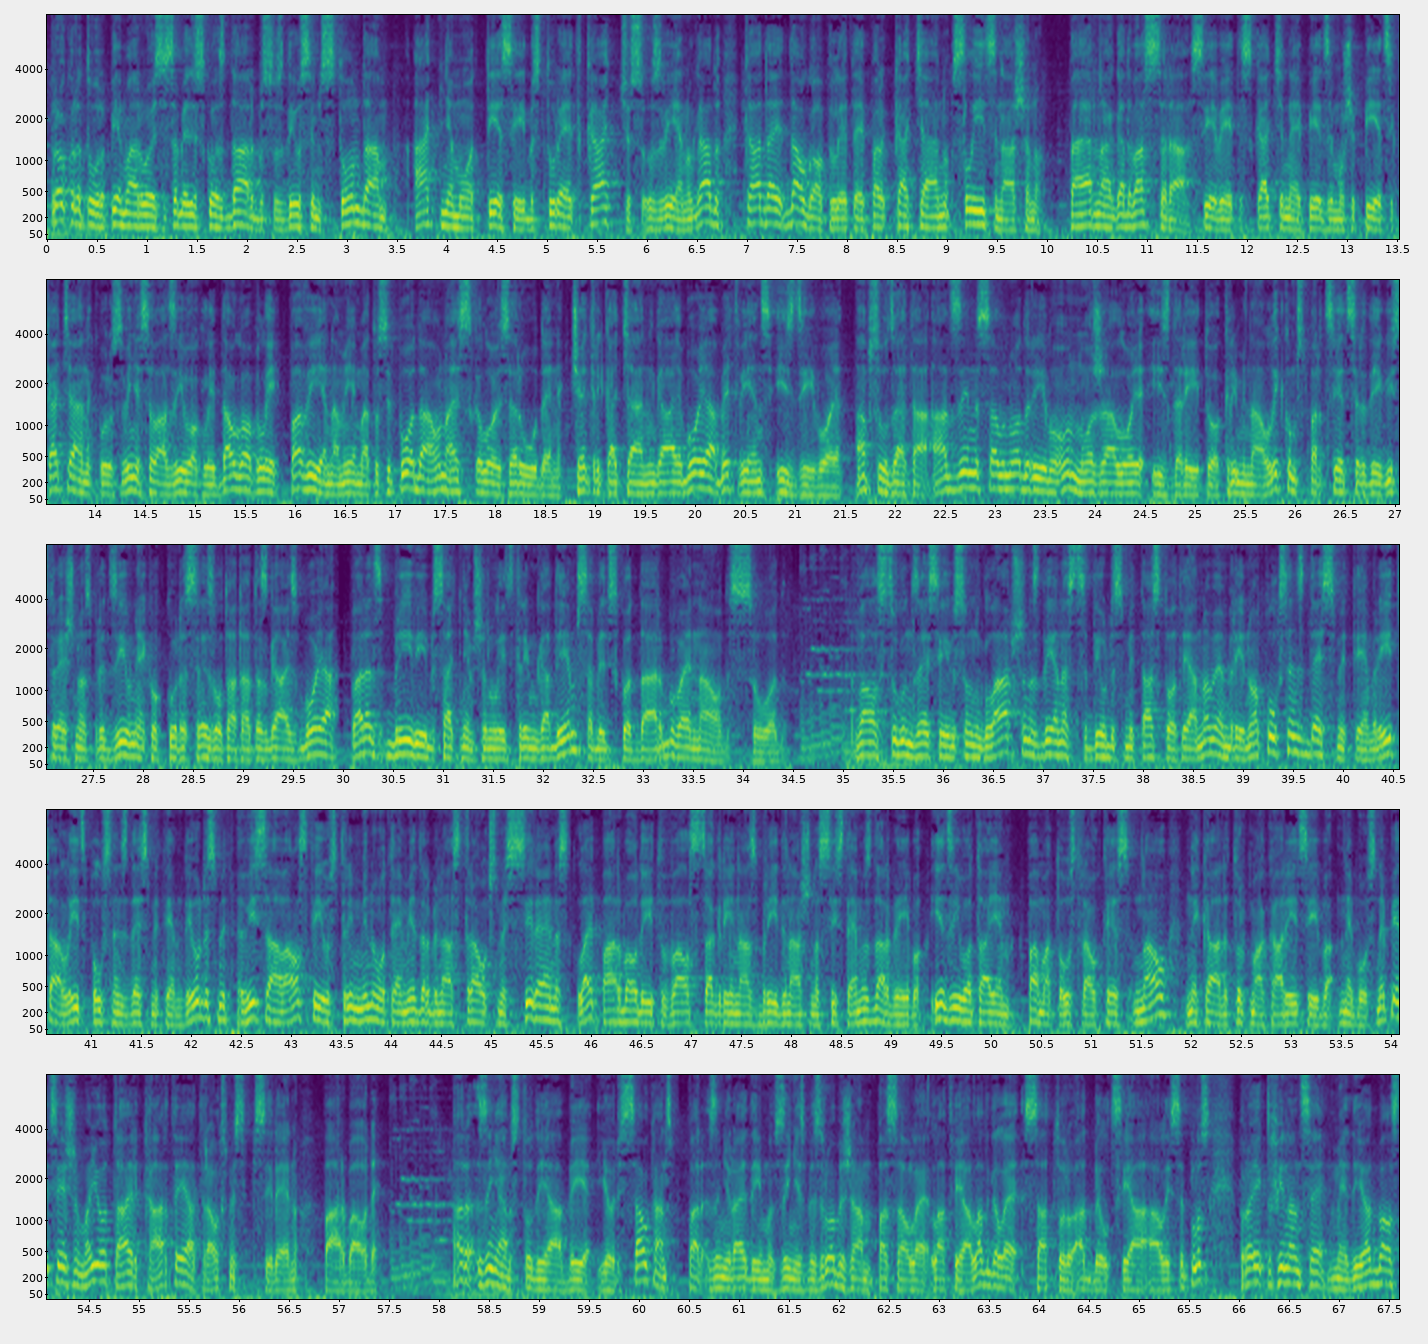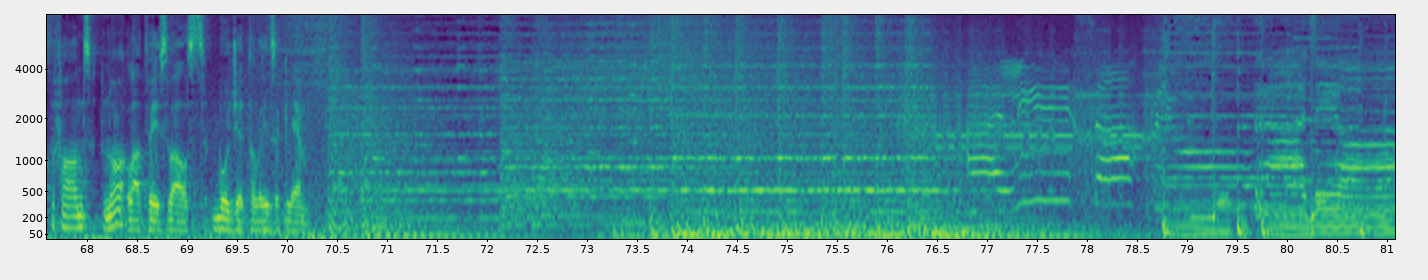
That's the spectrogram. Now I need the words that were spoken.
Prokuratūra piemērojusi sabiedriskos darbus uz 200 stundām, atņemot tiesības turēt kaķus uz vienu gadu kādai Daugopilietei par kaķēnu slīcināšanu Pērnā gada vasarā sievietes kaķenei piedzimuši pieci kaķēni, kurus viņa savā dzīvoklī Daugopilī pa vienam iemetusi podā un aizskalojusi ar ūdeni. Četri kaķēni gāja bojā, bet viens izdzīvoja. Apsūdzētā atzina savu nodarījumu un nožēloja izdarīto. Krimināla likums par cietsirdīgu izturēšanos pret dzīvnieku, kuras rezultātā tas gājis bojā, paredz brīvības atņemšanu līdz trim gadiem, sabiedrisko darbu vai naudas sodu. Valsts ugunsdzēsības un glābšanas dienests 28. novembrī no 10.10. rītā līdz 10.20. visā valstī uz trim minūtēm iedarbinās trauksmes sirēnas, lai pārbaudītu valsts agrīnās brīdināšanas sistēmas darbību. Iedzīvotājiem pamata uztraukties nav, nekāda turpmākā rīcība nebūs nepieciešama, jo tā ir kārtējā trauksmes sirēnu pārbaude. Ar ziņām studijā bija Juris Saukants par ziņu raidījumu Ziņas bez robežām pasaulē Latvijā Latgalē saturu atbildsjā Alise Plus. Projektu finansē Mediju atbalsta fonds no Latvijas valsts budžeta līdzekļiem. Radio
